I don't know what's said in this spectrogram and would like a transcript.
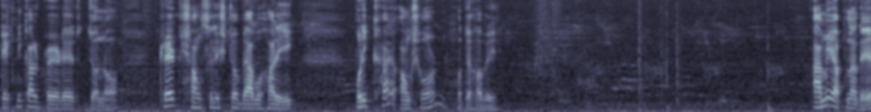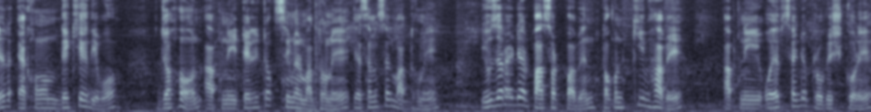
টেকনিক্যাল ট্রেডের জন্য ট্রেড সংশ্লিষ্ট ব্যবহারিক পরীক্ষায় অংশগ্রহণ হতে হবে। আমি আপনাদের এখন দেখিয়ে দেব যখন আপনি টেলিটক সিমের মাধ্যমে এস এম এর মাধ্যমে ইউজার আইডি আর পাসওয়ার্ড পাবেন, তখন কীভাবে আপনি ওয়েবসাইটে প্রবেশ করে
